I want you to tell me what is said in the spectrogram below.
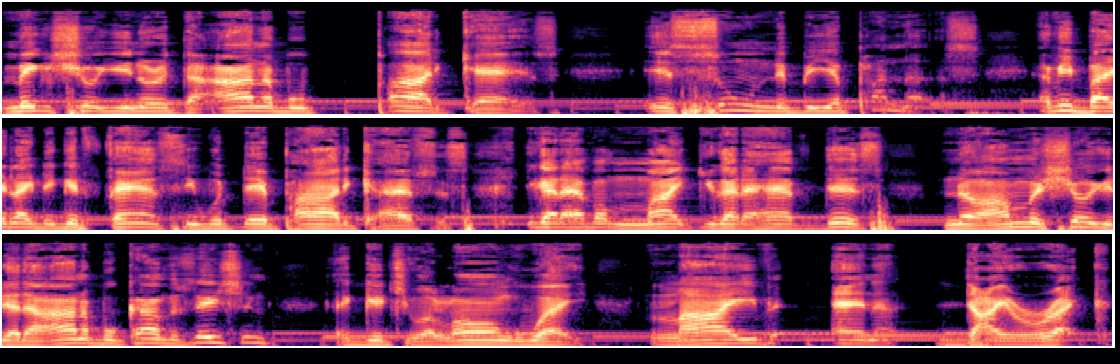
Make sure you know that the Honorable Podcast is soon to be upon us. Everybody like to get fancy with their podcasts. You gotta have a mic, you gotta have this. No, I'm gonna show you that an honorable conversation that gets you a long way live and direct.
